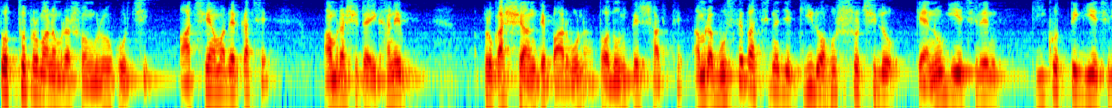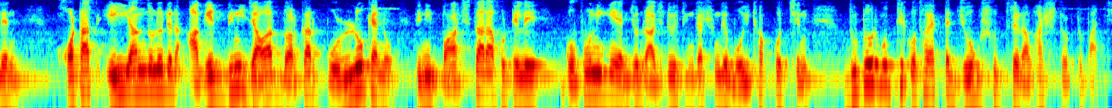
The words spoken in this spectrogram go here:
তথ্য প্রমাণ আমরা সংগ্রহ করছি, আছে আমাদের কাছে। আমরা সেটা এখানে প্রকাশ্যে আনতে পারব না তদন্তের স্বার্থে। আমরা বুঝতে পারছি না যে কি রহস্য ছিল, কেন গিয়েছিলেন, কি করতে গিয়েছিলেন। হঠাৎ এই আন্দোলনের আগের দিনই যাওয়ার দরকার পড়ল কেন? তিনি পাঁচতারা হোটেলে গোপনীয় একজন রাজনৈতিক নেতার সঙ্গে বৈঠক করছেন। দুটোর মধ্যে কোথাও একটা যোগসূত্রের আভাস তো একটু পাচ্ছি।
